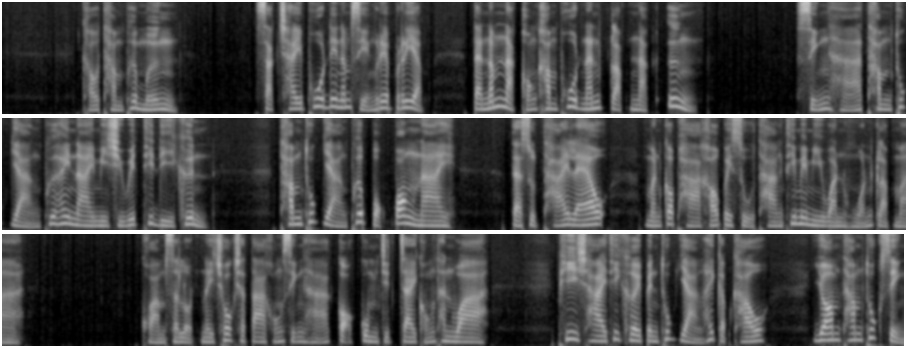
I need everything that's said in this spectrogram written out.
ำเขาทำเพื่อมึง ศักชัยพูดด้วยน้ำเสียงเรียบๆแต่น้ำหนักของคำพูดนั้นกลับหนักอึ้ง สิงหาทำทุกอย่างเพื่อให้นายมีชีวิตที่ดีขึ้นทำทุกอย่างเพื่อปกป้องนาย แต่สุดท้ายแล้ว มันก็พาเขาไปสู่ทางที่ไม่มีวันหวนกลับมา ความสลดในโชคชะตาของสิงหาเกาะกลุ่มจิตใจของธันวา พี่ชายที่เคยเป็นทุกอย่างให้กับเขา ยอมทำทุกสิ่ง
